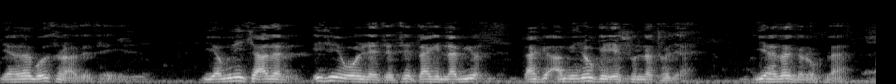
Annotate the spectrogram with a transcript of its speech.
یہ حضرت بہت سناتے تھے۔ یمنی چادر اسی اوڑھ لیتے تھے تاکہ نبیوں تاکہ امیروں کے لیے سنت ہو جائے۔ یہ حضرت کا نقطہ ہے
